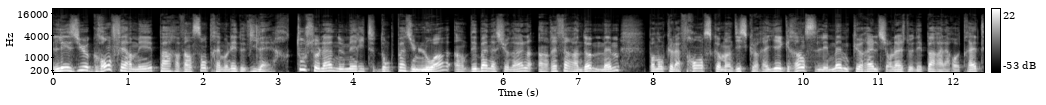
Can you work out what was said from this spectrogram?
Les yeux grands fermés par Vincent Trémollet de Villers. Tout cela ne mérite donc pas une loi, un débat national, un référendum même, pendant que la France, comme un disque rayé, grince les mêmes querelles sur l'âge de départ à la retraite.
